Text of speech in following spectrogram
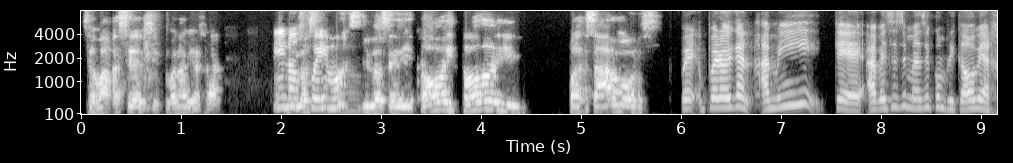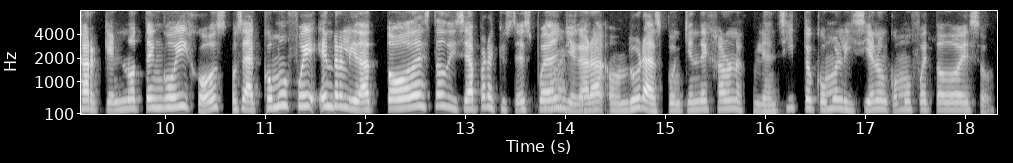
se va a hacer, se van a viajar. Y nos los- fuimos. Y los editó y todo, y pasamos. Pero, pero oigan, a mí que a veces se me hace complicado viajar, que no tengo hijos, o sea, ¿cómo fue en realidad toda esta odisea para que ustedes puedan Ay, llegar a Honduras? ¿Con quién dejaron a Juliancito? ¿Cómo le hicieron? ¿Cómo fue todo eso?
